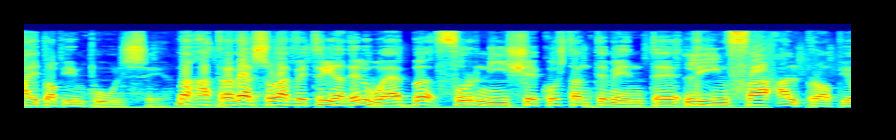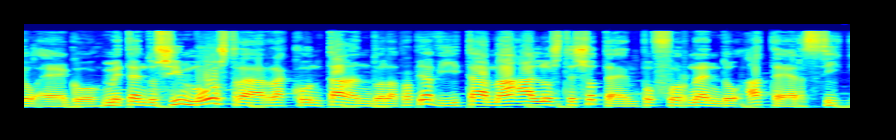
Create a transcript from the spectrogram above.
ai propri impulsi, ma attraverso la vetrina del web fornisce costantemente linfa al proprio ego, mettendosi in mostra, raccontando la propria vita, ma allo stesso tempo fornendo a terzi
